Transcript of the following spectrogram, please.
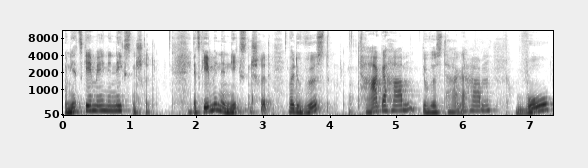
Und jetzt gehen wir in den nächsten Schritt. Jetzt gehen wir in den nächsten Schritt, weil du wirst Tage haben, du wirst Tage haben, wo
